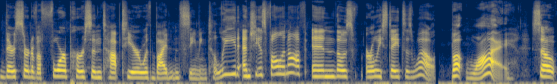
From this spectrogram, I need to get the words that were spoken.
there's sort of a four-person top tier with Biden seeming to lead, and she has fallen off in those early states as well. But why? So,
